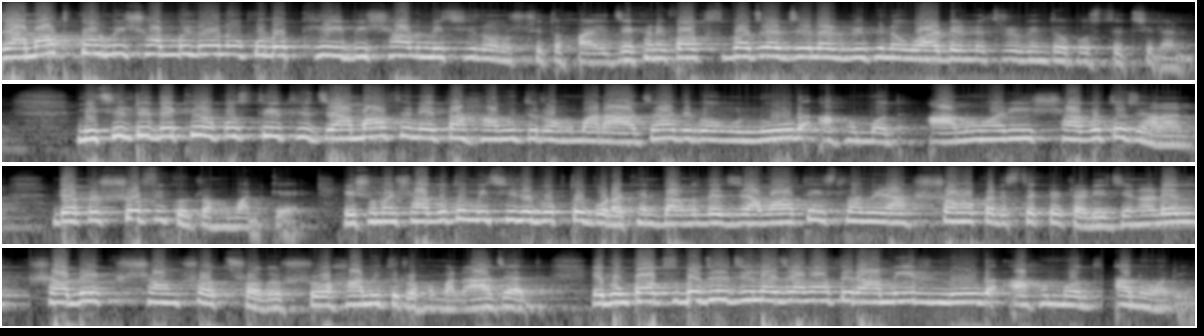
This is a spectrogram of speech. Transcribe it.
জামাত কর্মী সম্মেলন উপলক্ষে এই বিশাল মিছিল অনুষ্ঠিত হয়, যেখানে কক্সবাজার জেলার বিভিন্ন ওয়ার্ডের নেতৃবৃন্দ উপস্থিত ছিলেন। মিছিলটি দেখে উপস্থিত জামাত নেতা হামিদুর রহমান আজাদ এবং নূর আহমদ আনোয়ারি স্বাগত জানান ডক্টর শফিকুর রহমানকে। এ সময় স্বাগত মিছিলে বক্তব্য রাখেন বাংলাদেশ জামায়াতে ইসলামীর সহকারী সেক্রেটারি জেনারেল সাবেক সংসদ সদস্য হামিদুর রহমান আজাদ এবং কক্সবাজার জেলা জামাতের আমির নূর আহমদ আনোয়ারি।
